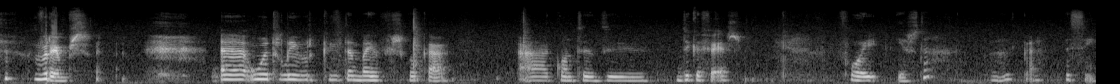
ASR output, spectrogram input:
Veremos. Uh, um outro livro que também chegou cá à conta de, de cafés foi este. Uh, espera, assim.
